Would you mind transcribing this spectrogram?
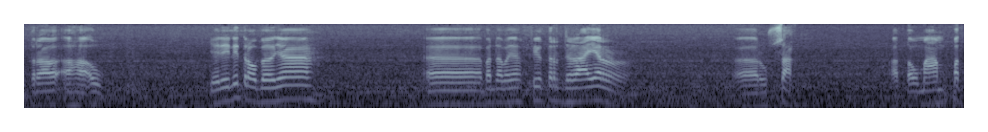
sentral AHU. Jadi ini trouble-nya eh, apa namanya? filter dryer eh, rusak atau mampet.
